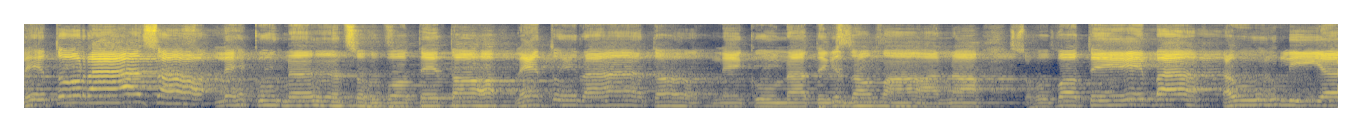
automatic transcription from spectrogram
লে তোরা লে কুনাত সোহবতে ত, লে তোরা ত, লে কুনাত জমানা। সোহবতে বা আউলিয়া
